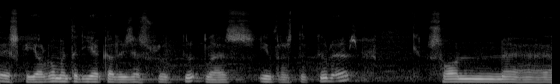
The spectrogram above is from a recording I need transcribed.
és que jo argumentaria que les, infraestructures són eh,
